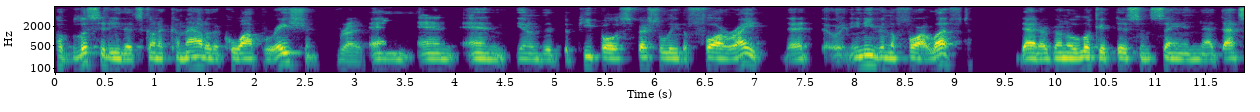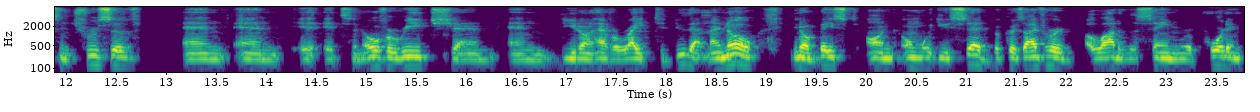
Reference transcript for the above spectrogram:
publicity that's going to come out of the cooperation, right? And and and you know, the the people, especially the far right, that and even the far left, that are going to look at this and saying that that's intrusive and and it, it's an overreach and and you don't have a right to do that and i know you know based on on what you said because i've heard a lot of the same reporting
